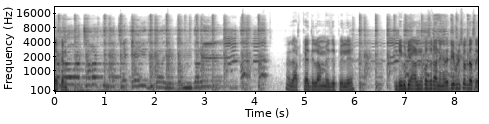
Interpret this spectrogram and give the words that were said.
দেখেন। আটকায় দিলাম, এই যে পেলে। DBT hundred percent running DBT চলতেছে।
